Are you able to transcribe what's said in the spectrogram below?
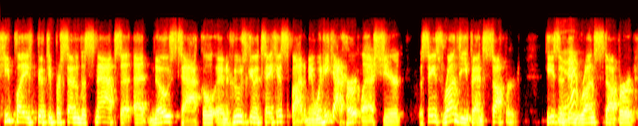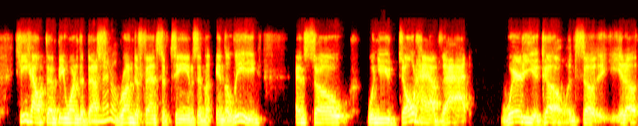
he plays 50% of the snaps at, at nose tackle, and who's going to take his spot? I mean, when he got hurt last year, the Saints' run defense suffered. He's a yeah. big run stopper. He helped them be one of the best the run defensive teams in the in the league. And so when you don't have that, where do you go? And so you know,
